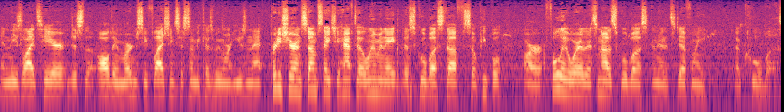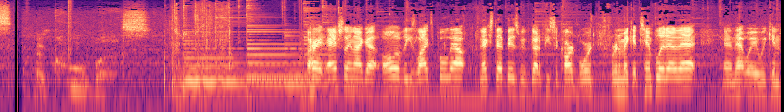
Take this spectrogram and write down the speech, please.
and these lights here, just the, all the emergency flashing system because we weren't using that. Pretty sure in some states you have to eliminate the school bus stuff so people are fully aware that it's not a school bus and that it's definitely a cool bus. A cool bus. All right, Ashley and I got all of these lights pulled out. Next step is we've got a piece of cardboard. We're gonna make a template out of that and that way we can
